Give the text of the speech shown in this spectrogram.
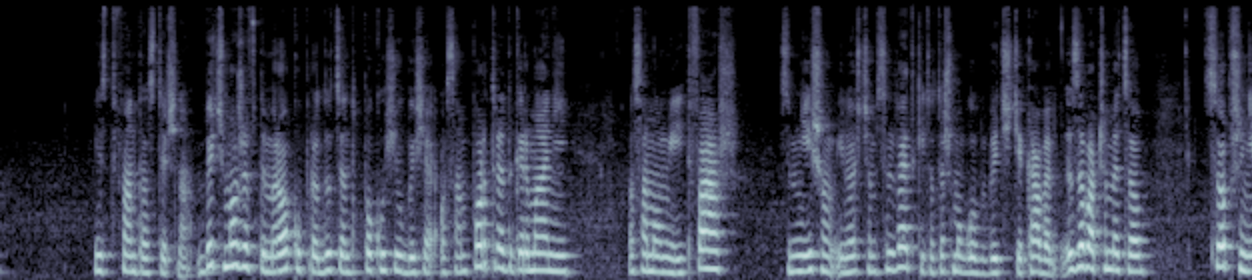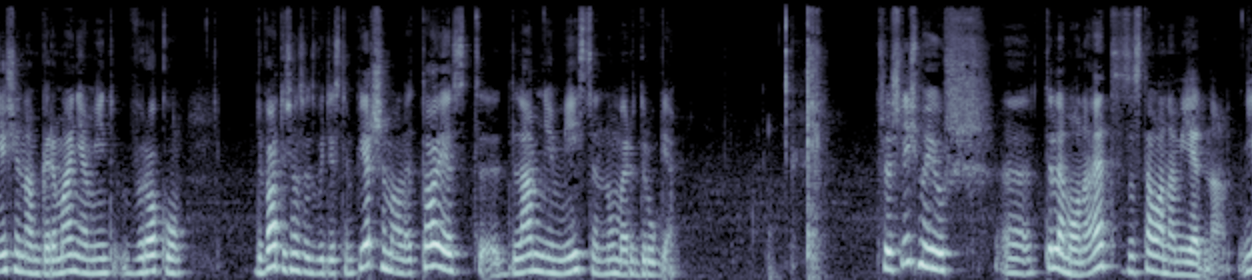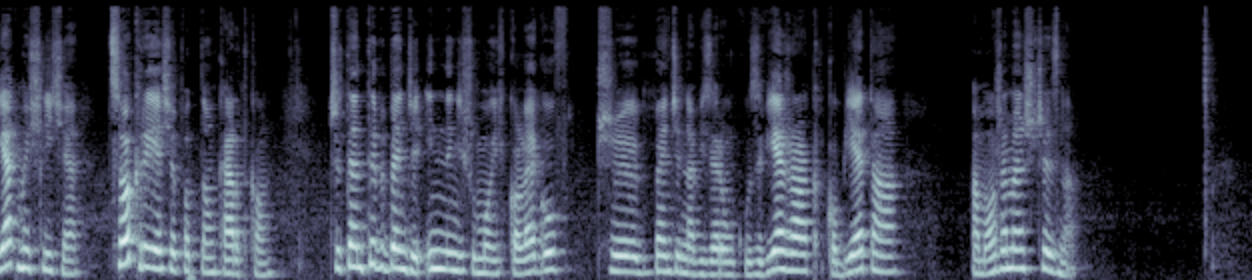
jest fantastyczna. Być może w tym roku producent pokusiłby się o sam portret Germanii, o samą jej twarz, z mniejszą ilością sylwetki. To też mogłoby być ciekawe. Zobaczymy, co, co przyniesie nam Germania Mint w roku 2021, ale to jest dla mnie miejsce numer drugie. Przeszliśmy już e, tyle monet, została nam jedna. Jak myślicie, co kryje się pod tą kartką? Czy ten typ będzie inny niż u moich kolegów? Czy będzie na wizerunku zwierzak, kobieta, a może mężczyzna?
